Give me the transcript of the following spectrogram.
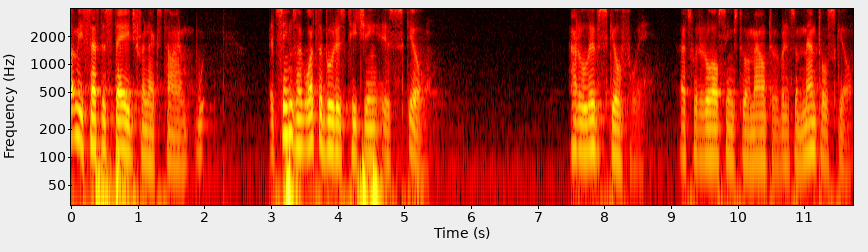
Let me set the stage for next time. It seems like what the Buddha is teaching is skill. How to live skillfully. That's what it all seems to amount to, but it's a mental skill.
